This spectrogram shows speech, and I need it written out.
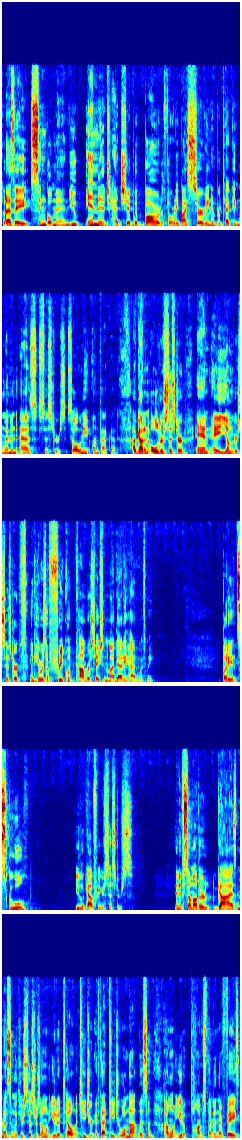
But as a single man, you image headship with borrowed authority by serving and protecting women as sisters. So let me unpack that. I've got an older sister and a younger sister, and here was a frequent conversation that my daddy had with me. Buddy, at school, you look out for your sisters. And if some other guy is messing with your sisters, I want you to tell a teacher, if that teacher will not listen, I want you to punch them in their face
